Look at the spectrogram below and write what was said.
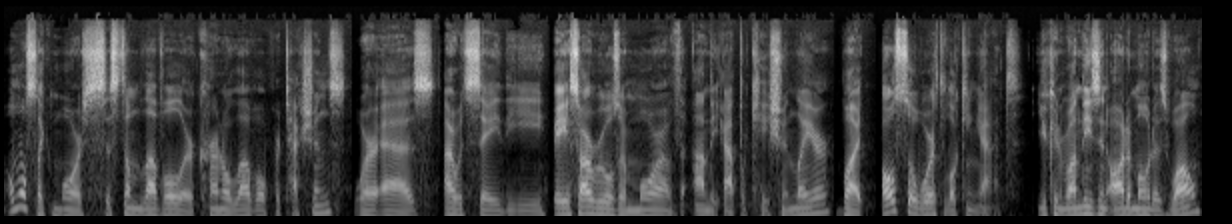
almost like more system level or kernel level protections, whereas I would say the ASR rules are more of the, on the application layer, but also worth looking at. You can run these in audit mode as well.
